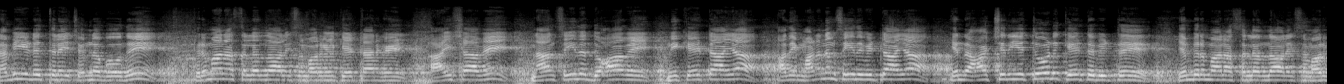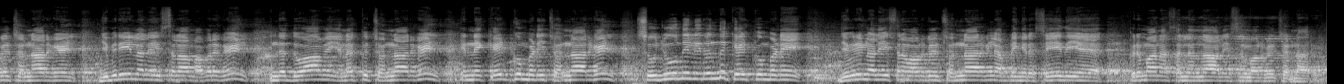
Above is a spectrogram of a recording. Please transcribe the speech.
நபியிடத்திலே சொன்னபோது பெருமானா சல்லல்லா அலிஸ்லாம் அவர்கள் கேட்டார்கள் ஆயிஷாவே நான் செய்த துவாவை நீ கேட்டாயா? அதை மனநம் செய்து விட்டாயா? என்ற ஆச்சரியத்தோடு கேட்டுவிட்டு எம்பெருமானா சல்லல்லா அலிஸ்லாம் அவர்கள் சொன்னார்கள் ஜிப்ரீல் அலி இஸ்லாம் அவர்கள் இந்த துவாவை எனக்கு சொன்னார்கள். என்னை கேட்கும் கேட்கும்படி சொன்னார்கள். சுஜூதில் இருந்து கேட்கும்படி ஜிப்ரீல் அலி இஸ்லாம் அவர்கள் சொன்னார்கள் அப்படிங்கிற செய்தியை பெருமானா சல்லல்லா அலிஸ்லாம் அவர்கள் சொன்னார்கள்.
